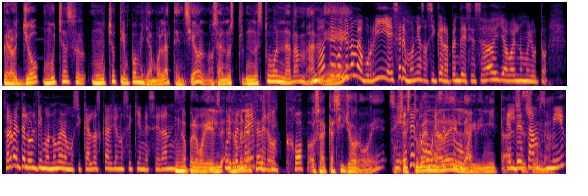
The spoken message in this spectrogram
Pero yo muchas, mucho tiempo me llamó la atención. O sea, no, est- no estuvo nada mal. No, te digo, ¿eh? yo no me aburrí. Hay ceremonias así que de repente dices, ay, ya va el número. to-". Solamente el último número musical, Oscar, yo no sé quiénes eran. No, pero el, el homenaje pero- al hip hop, o sea, casi lloro, ¿eh? Sí, o sea, ese estuve ese nada de lagrimita. El de Sam una. Smith,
